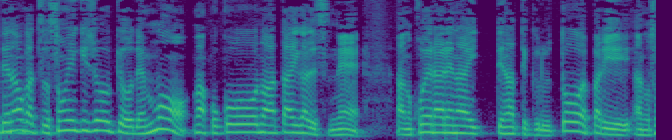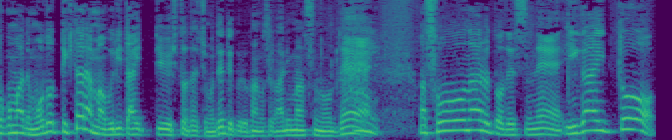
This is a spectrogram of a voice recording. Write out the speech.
で、なおかつ損益状況でも、まあ、ここの値がですね、あの、超えられないってなってくると、やっぱり、あの、そこまで戻ってきたら、まあ、売りたいっていう人たちも出てくる可能性がありますので、はい、まあ、そうなるとですね、意外と、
